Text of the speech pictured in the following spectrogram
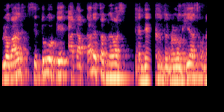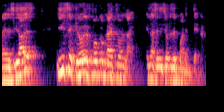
Global se tuvo que adaptar a estas nuevas tendencias, tecnologías o necesidades y se creó el FOCOP Nights Online en las ediciones de cuarentena.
